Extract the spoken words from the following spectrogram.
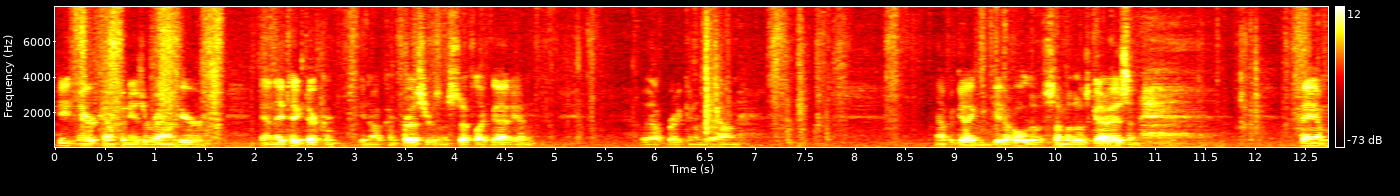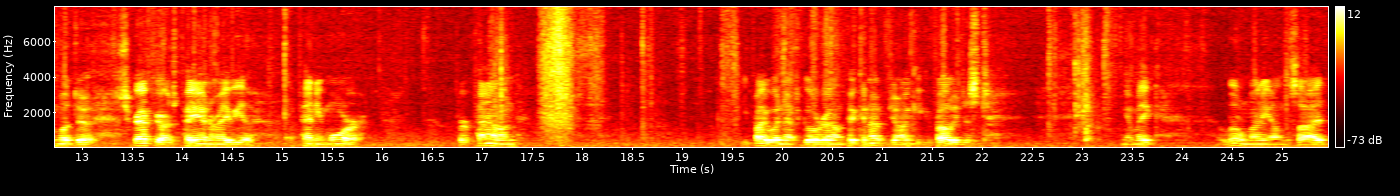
heat and air companies around here, and they take their, you know, compressors and stuff like that in without breaking them down. Now, if a guy could get a hold of some of those guys and pay them what the scrapyard's paying, or maybe a, a penny more per pound, probably wouldn't have to go around picking up junk. You could probably just, you know, make a little money on the side.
